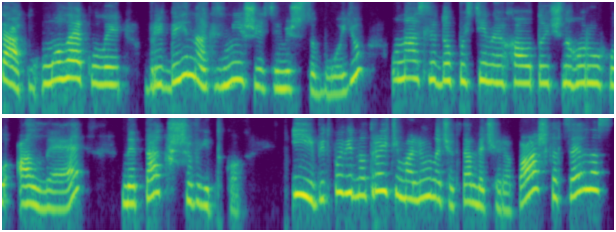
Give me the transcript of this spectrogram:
Так, молекули в рідинах змішуються між собою унаслідок постійного хаотичного руху, але не так швидко. І, відповідно, третій малюночок, там, де черепашка, це в нас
